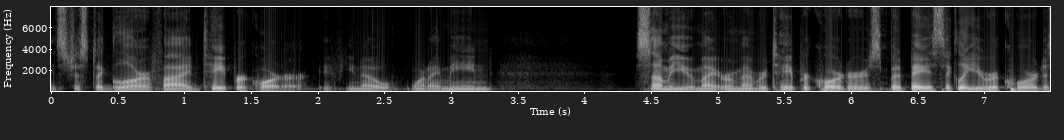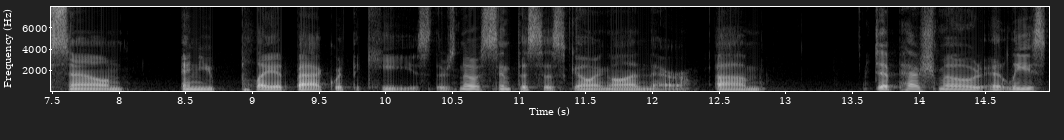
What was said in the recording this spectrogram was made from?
It's just a glorified tape recorder, if you know what I mean. Some of you might remember tape recorders, but basically, you record a sound and you play it back with the keys. There's no synthesis going on there. Um, Depeche Mode, at least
